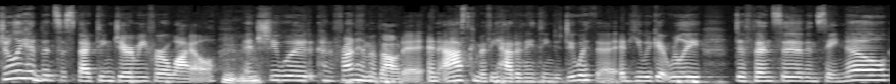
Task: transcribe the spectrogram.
Julie had been suspecting Jeremy for a while, mm-hmm. and she would confront him about it and ask him if he had anything to do with it. And he would get really defensive and say no.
